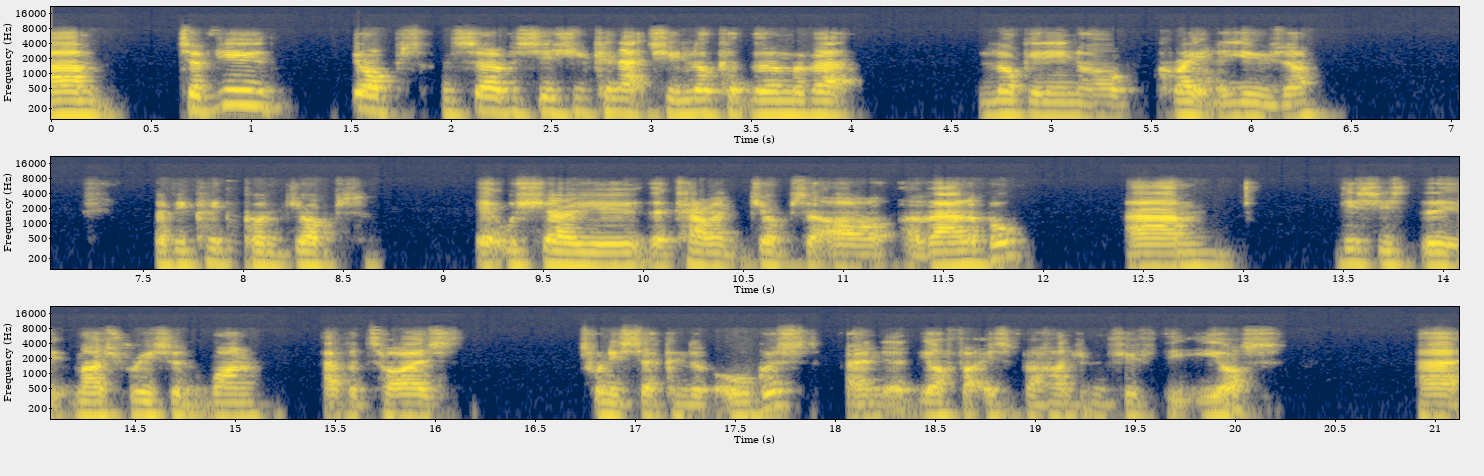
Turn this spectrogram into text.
Um, to view jobs and services, you can actually look at them without logging in or creating a user. If you click on jobs, it will show you the current jobs that are available. Um, this is the most recent one advertised 22nd of August, and the offer is for 150 EOS uh,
